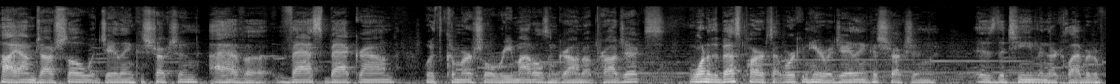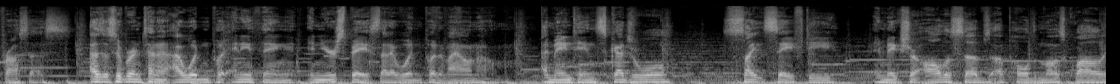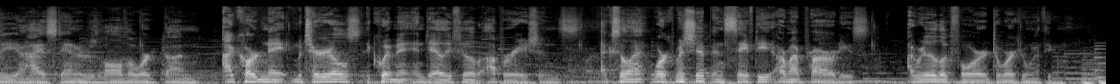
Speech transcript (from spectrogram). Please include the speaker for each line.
Speaker 1: Hi, I'm Josh Soule with J-Lane Construction. I have a vast background with commercial remodels and ground up projects. One of the best parts at working here with J-Lane Construction is the team and their collaborative process. As a superintendent, I wouldn't put anything in your space that I wouldn't put in my own home. I maintain schedule, site safety, and make sure all the subs uphold the most quality and highest standards of all the work done. I coordinate materials, equipment, and daily field operations. Excellent workmanship and safety are my priorities. I really look forward to working with you.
